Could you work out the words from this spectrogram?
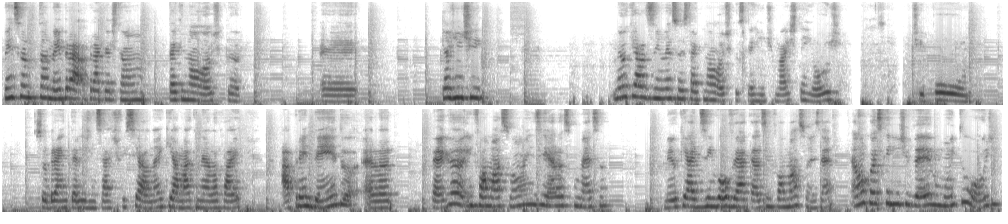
pensando também para a questão tecnológica, é, que a gente. Meio que as invenções tecnológicas que a gente mais tem hoje, tipo, sobre a inteligência artificial, né? Que a máquina ela vai aprendendo, ela pega informações e elas começam meio que a desenvolver aquelas informações, né? É uma coisa que a gente vê muito hoje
